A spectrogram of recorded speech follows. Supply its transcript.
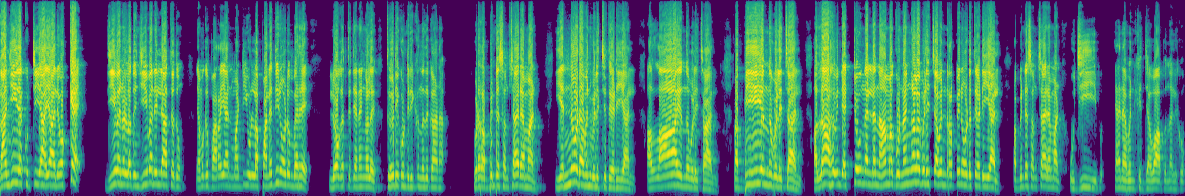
കാഞ്ചീരക്കുറ്റിയായാലും ഒക്കെ ജീവനുള്ളതും ജീവനില്ലാത്തതും നമുക്ക് പറയാൻ മടിയുള്ള പലതിനോടും വരെ ലോകത്തെ ജനങ്ങൾ തേടിക്കൊണ്ടിരിക്കുന്നത് കാണാം. ഇവിടെ റബ്ബിന്റെ സംസാരമാൻ എന്നോട് അവൻ വിളിച്ചു തേടിയാൽ അള്ളാ എന്ന് വിളിച്ചാൽ റബ്ബി എന്ന് വിളിച്ചാൽ അള്ളാഹുവിന്റെ ഏറ്റവും നല്ല നാമഗുണങ്ങളെ വിളിച്ച് അവൻ റബ്ബിനോട് തേടിയാൽ റബ്ബിന്റെ സംസാരമാണ് ഉജീബ്. ഞാൻ അവൻക്ക് ജവാബ് നൽകും.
